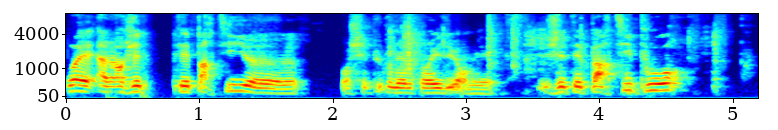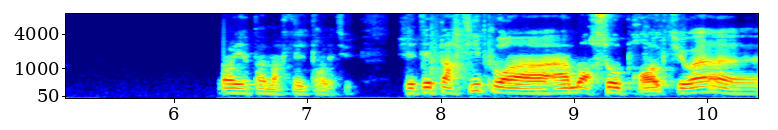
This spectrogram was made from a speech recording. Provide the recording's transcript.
Ouais, alors j'étais parti. Euh, bon, je sais plus combien de temps il dure, mais j'étais parti pour. Non, il n'y a pas marqué le temps là-dessus. J'étais parti pour un, morceau prog, tu vois. Euh,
